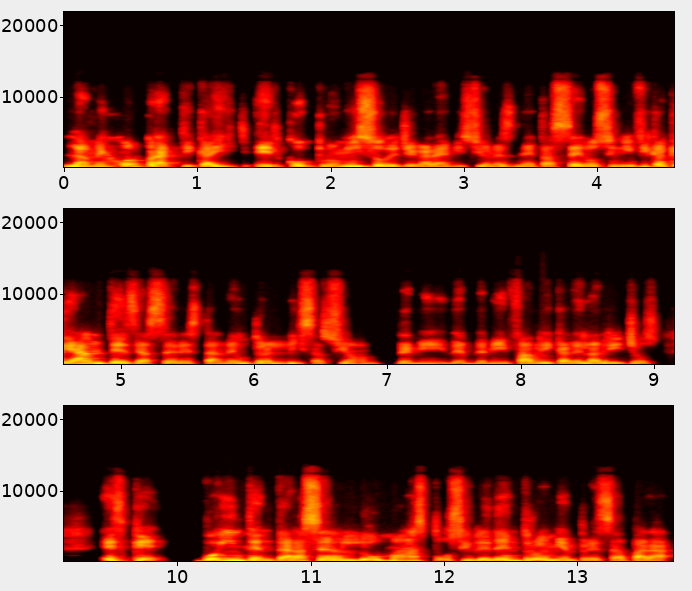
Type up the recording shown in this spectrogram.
La mejor práctica y el compromiso de llegar a emisiones netas cero significa que antes de hacer esta neutralización de mi, de mi fábrica de ladrillos, es que voy a intentar hacer lo más posible dentro de mi empresa para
